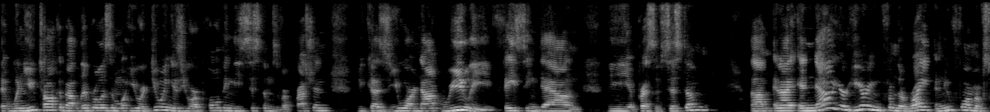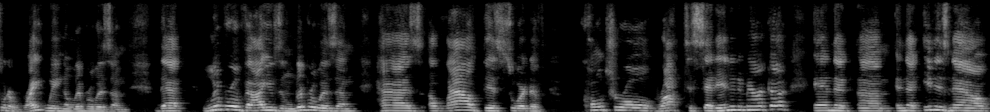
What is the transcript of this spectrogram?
that when you talk about liberalism, what you are doing is you are upholding these systems of oppression because you are not really facing down the oppressive system. Um, and I and now you're hearing from the right a new form of sort of right wing liberalism that liberal values and liberalism has allowed this sort of cultural rot to set in in America, and that um, and that it is now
